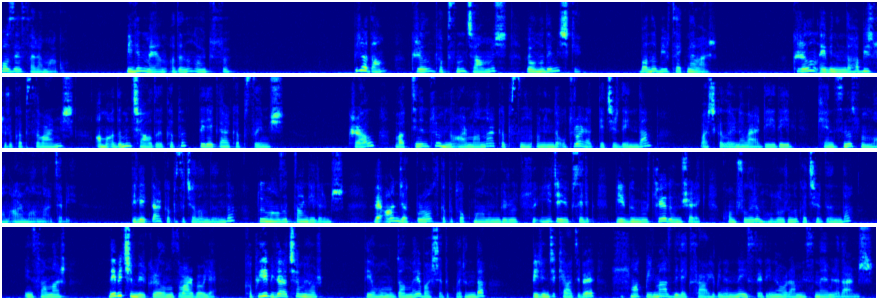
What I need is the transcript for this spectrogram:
Jose Saramago Bilinmeyen Adanın Öyküsü Bir adam kralın kapısını çalmış ve ona demiş ki bana bir tekne ver. Kralın evinin daha bir sürü kapısı varmış ama adamın çaldığı kapı dilekler kapısıymış. Kral vaktinin tümünü armağanlar kapısının önünde oturarak geçirdiğinden başkalarına verdiği değil kendisine sunulan armağanlar tabii. Dilekler kapısı çalındığında duymazlıktan gelirmiş. Ve ancak bronz kapı tokmağının gürültüsü iyice yükselip bir gümbürtüye dönüşerek komşuların huzurunu kaçırdığında insanlar ne biçim bir kralımız var böyle? Kapıyı bile açamıyor. diye homurdanmaya başladıklarında birinci katibe susmak bilmez dilek sahibinin ne istediğini öğrenmesini emredermiş.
